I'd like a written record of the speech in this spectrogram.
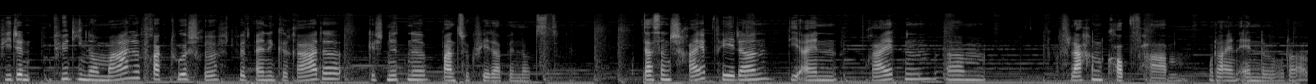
Für die, normale Frakturschrift wird eine gerade geschnittene Bandzugfeder benutzt. Das sind Schreibfedern, die einen breiten ähm, flachen Kopf haben oder ein Ende oder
